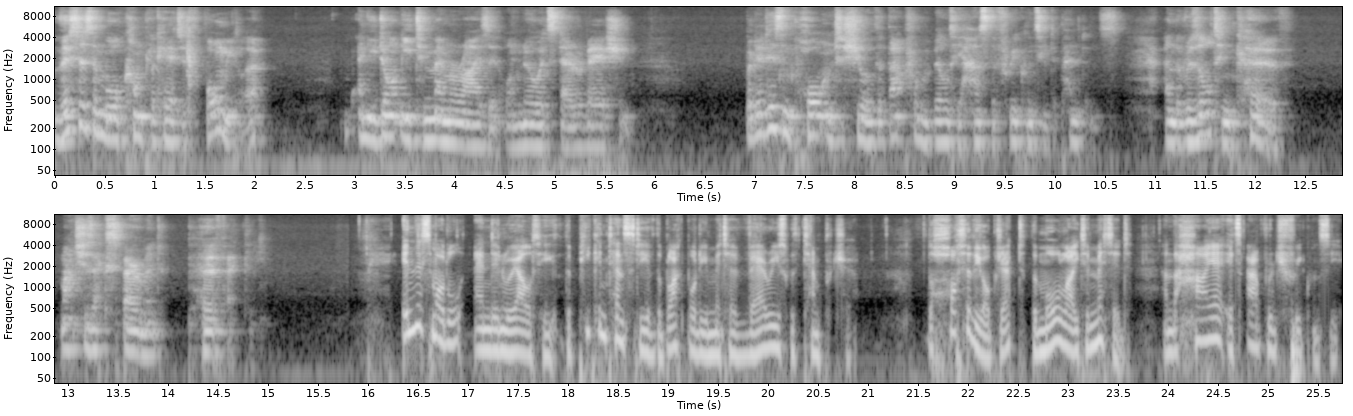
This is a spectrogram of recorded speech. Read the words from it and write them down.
This is a more complicated formula and you don't need to memorize it or know its derivation. but it is important to show that that probability has the frequency dependence, and the resulting curve matches experiment perfectly. In this model and in reality, the peak intensity of the blackbody emitter varies with temperature. The hotter the object, the more light emitted, and the higher its average frequency.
